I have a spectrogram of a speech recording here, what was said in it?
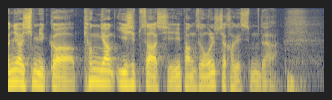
안녕하십니까. 평양 24시 방송을 시작하겠습니다.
